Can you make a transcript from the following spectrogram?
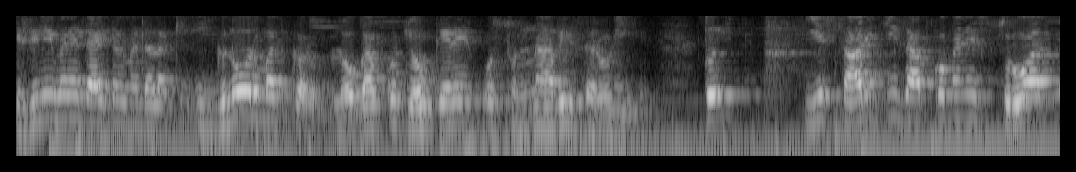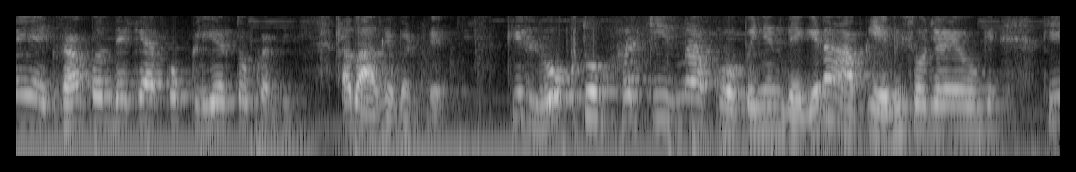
इसीलिए मैंने टाइटल में डाला कि इग्नोर मत करो। लोग आपको जो कह रहे हैं, वो सुनना भी ज़रूरी है। तो ये सारी चीज़ आपको मैंने शुरुआत में एग्ज़ाम्पल दे के आपको क्लियर तो कर दी। अब आगे बढ़ते हैं कि लोग तो हर चीज़ में आपको ओपिनियन देंगे ना। आप ये भी सोच रहे होंगे कि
